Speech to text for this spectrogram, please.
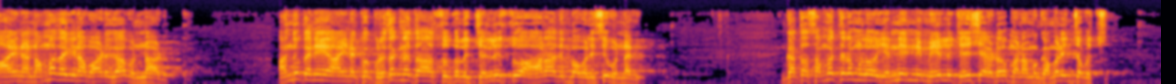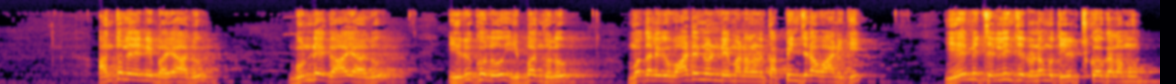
ఆయన నమ్మదగిన వాడుగా ఉన్నాడు. అందుకనే ఆయనకు కృతజ్ఞతాస్థుతులు చెల్లిస్తూ ఆరాధింపవలసి ఉన్నది. గత సంవత్సరంలో ఎన్నెన్ని మేళ్ళు చేశాడో మనము గమనించవచ్చు. అంతులేని భయాలు గుండె గాయాలు ఇరుకులు ఇబ్బందులు మొదలగు వాటి నుండి మనల్ని తప్పించిన వానికి ఏమి చెల్లించి రుణము తీర్చుకోగలము?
